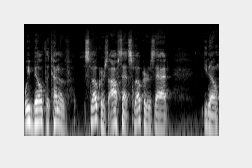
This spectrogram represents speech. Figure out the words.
we built a ton of smokers, offset smokers that you know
